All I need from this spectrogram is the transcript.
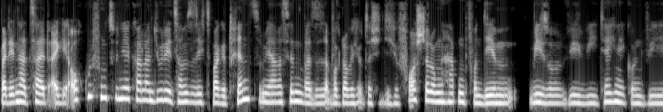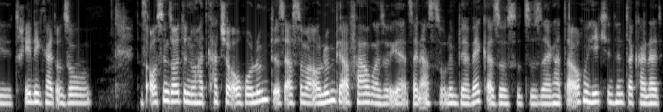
bei denen hat es halt eigentlich auch gut funktioniert, Carla und Juli. Jetzt haben sie sich zwar getrennt zum Jahreshin, weil sie aber, glaube ich, unterschiedliche Vorstellungen hatten von dem, wie so, wie, wie Technik und wie Training halt und so das aussehen sollte. Nur hat Katja auch Olymp, das erste Mal Olympia-Erfahrung, also er hat sein erstes Olympia weg, also sozusagen hat da auch ein Häkchen hinter, kann halt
